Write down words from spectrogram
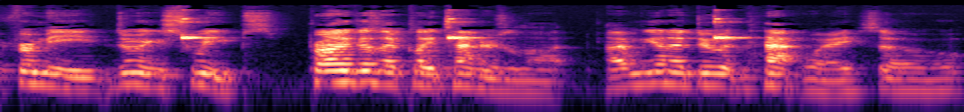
for me doing sweeps. Probably because I play tenors a lot. I'm gonna do it that way, so.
